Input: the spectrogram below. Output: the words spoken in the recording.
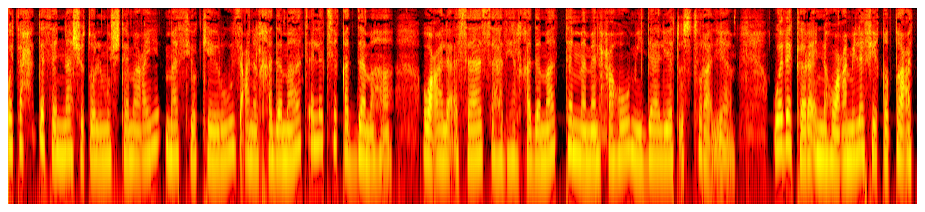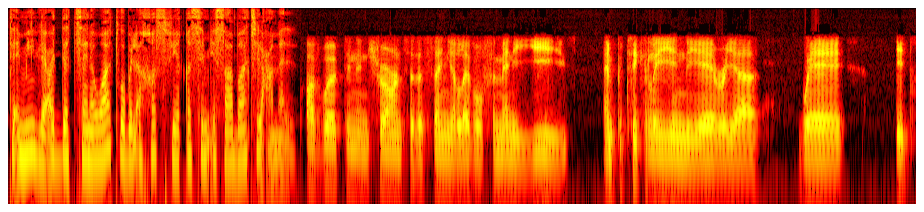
وتحدث الناشط المجتمعي ماثيو كيروز عن الخدمات التي قدمها وعلى أساس هذه الخدمات تم منحه ميدالية أستراليا وذكر إنه عمل في قطاع التأمين لعدة سنوات وبالأخص في قسم إصابات العمل. I've worked in insurance at a senior level for many years and particularly in the area where it's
